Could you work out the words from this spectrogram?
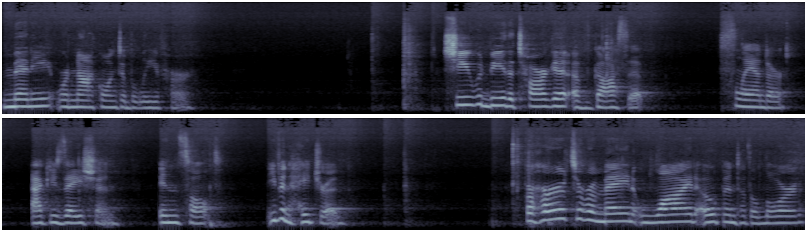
Many were not going to believe her. She would be the target of gossip, slander, accusation, insult, even hatred. For her to remain wide open to the Lord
